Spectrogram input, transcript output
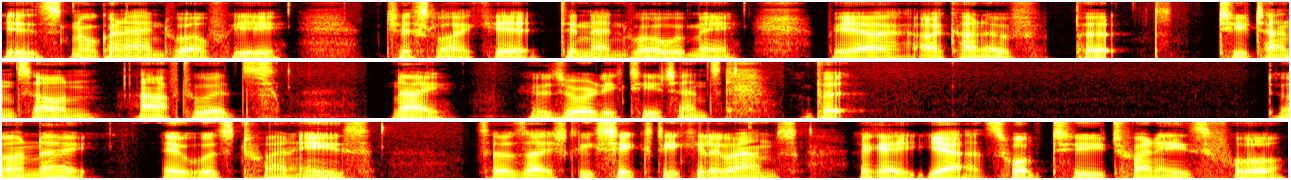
it's not going to end well for you just like it didn't end well with me. But yeah, I kind of put two tens on afterwards. No, it was already two tens. But do oh no, it was twenties. So it was actually sixty kilograms. Okay, yeah, swapped two twenties for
